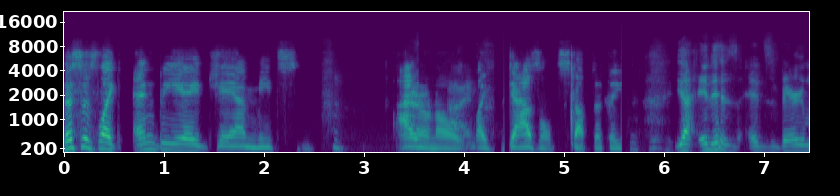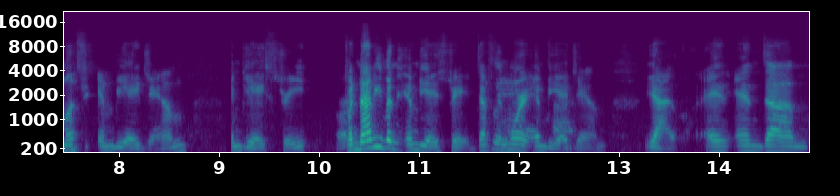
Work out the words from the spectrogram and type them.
This is like NBA Jam meets, I don't know, like dazzled stuff that they. Yeah, it is. It's very much NBA Jam, NBA Street. Right. but not even NBA Street. Definitely more NBA. Jam. Yeah, and and um,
